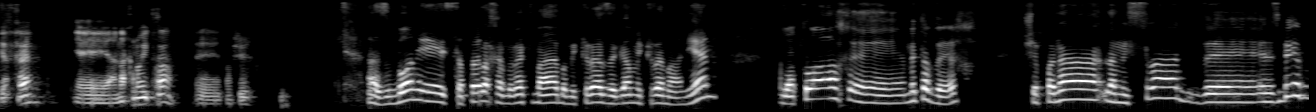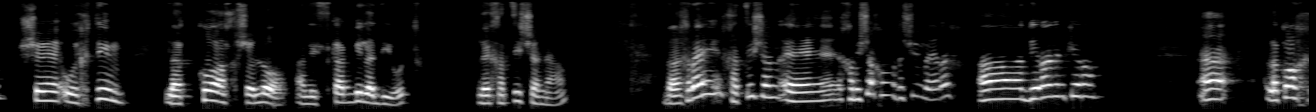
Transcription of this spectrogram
יפה, אה, אנחנו איתך, אה, תמשיך. אז בואו אני אספר לכם באמת מה היה במקרה הזה, גם מקרה מעניין. לקוח אה, מתווך שפנה למשרד והסביר שהוא החתים לקוח שלו על עסקת בלעדיות לחצי שנה, ואחרי חצי שנה, אה, חמישה חודשים בערך, הדירה נמכרה. הלקוח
